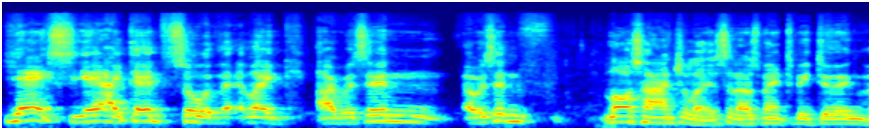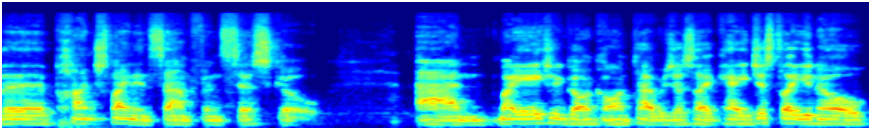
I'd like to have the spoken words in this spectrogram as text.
Yes, yeah, I did. So, like, I was in, I was in Los Angeles, and I was meant to be doing the punchline in San Francisco. And my agent got in contact, was just like, "Hey, just let you know,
